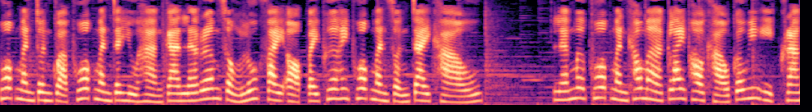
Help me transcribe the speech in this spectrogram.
พวกมันจนกว่าพวกมันจะอยู่ห่างกันและเริ่มส่งลูกไฟออกไปเพื่อให้พวกมันสนใจเขาและเมื่อพวกมันเข้ามาใกล้พอเขาก็วิ่งอีกครั้ง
